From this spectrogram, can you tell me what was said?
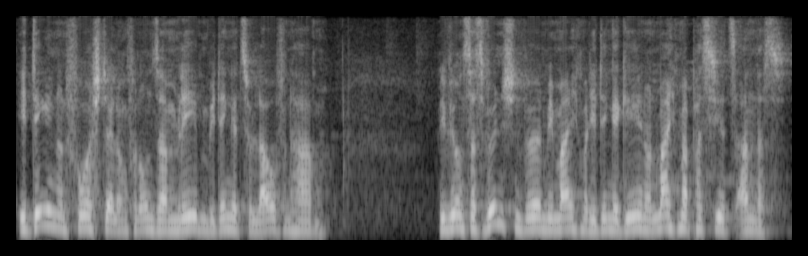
Ideen und Vorstellungen von unserem Leben, wie Dinge zu laufen haben, wie wir uns das wünschen würden, wie manchmal die Dinge gehen und manchmal passiert es anders.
